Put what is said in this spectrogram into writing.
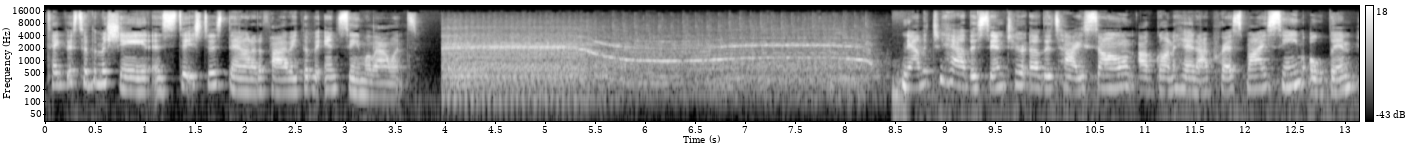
Take this to the machine and stitch this down at a 5 8 of an inch seam allowance. Now that you have the center of the tie sewn, I've gone ahead and I pressed my seam open.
